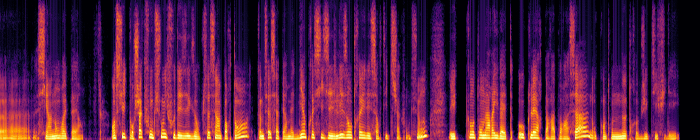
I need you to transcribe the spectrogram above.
euh, si un nombre est pair. Ensuite, pour chaque fonction, il faut des exemples. Ça, c'est important. Comme ça, ça permet de bien préciser les entrées et les sorties de chaque fonction. Et quand on arrive à être au clair par rapport à ça, donc quand notre objectif il est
